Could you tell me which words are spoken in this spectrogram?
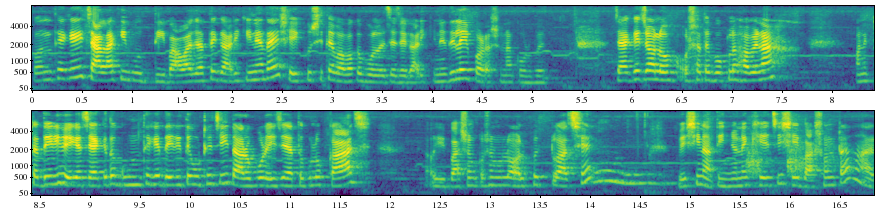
কোন থেকেই চালাকি বুদ্ধি। বাবা যাতে গাড়ি কিনে দেয় সেই খুশিতে বাবাকে বলেছে যে গাড়ি কিনে দিলেই পড়াশোনা করবে। যাকে চলো ওর সাথে বকলে হবে না। অনেকটা দেরি হয়ে গেছে। একে তো ঘুম থেকে দেরিতে উঠেছি, তার উপর এই যে এতগুলো কাজ, ওই বাসন কোসনগুলো অল্প একটু আছে। বেশি না, তিনজনে খেয়েছি সেই বাসনটা, আর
